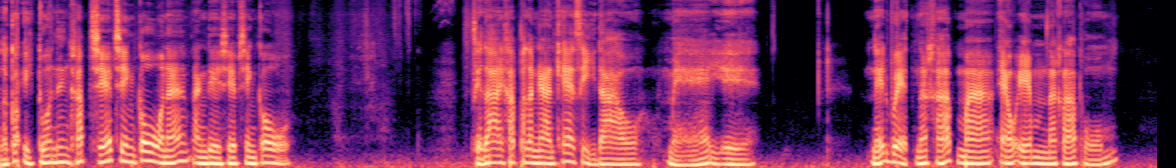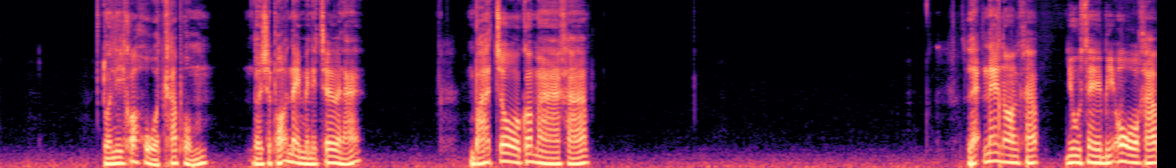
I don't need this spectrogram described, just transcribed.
แล้วก็อีกตัวหนึ่งครับเชฟเชงโก้นะอังเดเชฟเชงโก้เสียดายครับพลังงานแค่สี่ดาวแหม EA เน็ตเวทนะครับมา LM นะครับผม ตัวนี้ก็โหดครับผม โดยเฉพาะใน m ม n เจอร์นะบาโจก็มาครับ และแน่นอนครับยูเซบิโอครับ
